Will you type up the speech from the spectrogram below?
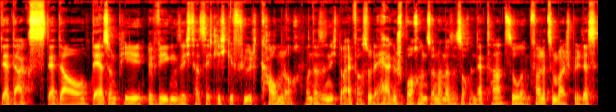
Der DAX, der Dow, der S&P bewegen sich tatsächlich gefühlt kaum noch. Und das ist nicht nur einfach so dahergesprochen, sondern das ist auch in der Tat so. Im Falle zum Beispiel des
